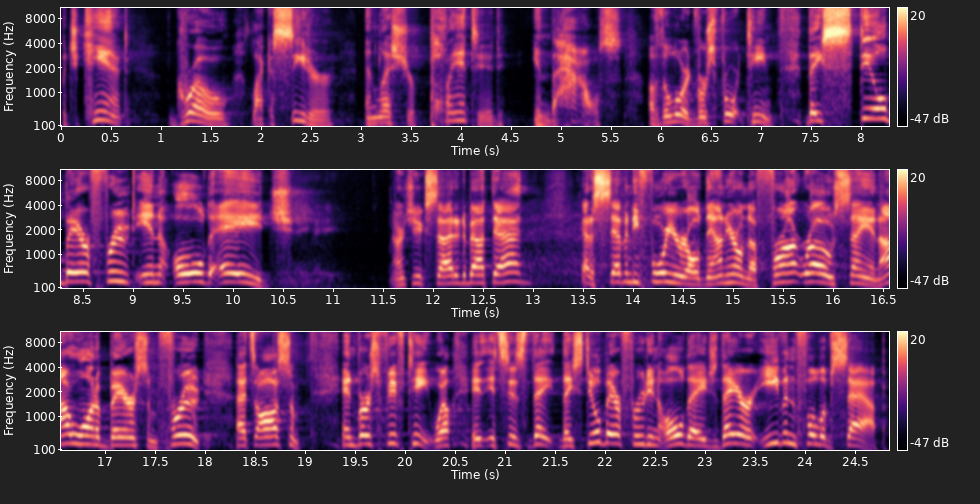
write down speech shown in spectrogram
But you can't grow like a cedar unless you're planted in the house of the Lord. Verse 14, they still bear fruit in old age. Aren't you excited about that? Got a 74 year old down here on the front row saying, I want to bear some fruit. That's awesome. And verse 15, well, it, it says, they, they still bear fruit in old age. They are even full of sap.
